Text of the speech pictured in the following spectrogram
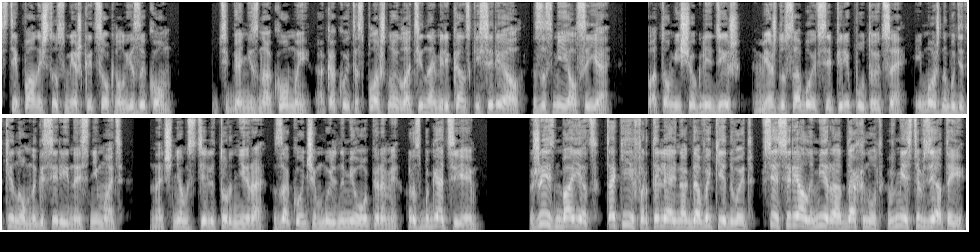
Степаныч с усмешкой цокнул языком. «У тебя незнакомый, а какой-то сплошной латиноамериканский сериал», – засмеялся я. «Потом еще глядишь, между собой все перепутаются, и можно будет кино многосерийное снимать. Начнем с телетурнира, закончим мыльными операми, разбогатеем». «Жизнь, боец, такие фортеля иногда выкидывает, все сериалы мира отдохнут, вместе взятые».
